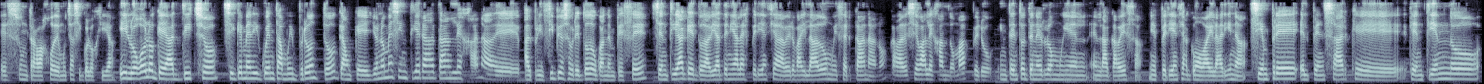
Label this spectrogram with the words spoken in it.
es un trabajo de mucha psicología. Y luego lo que has dicho, sí que me di cuenta muy pronto que aunque yo no me sintiera tan lejana de, al principio sobre todo cuando empecé, sentía que todavía tenía la experiencia de haber bailado muy cercana, ¿no? Cada vez se va alejando más, pero intento tenerlo muy en, en la cabeza, mi experiencia como bailarina. Siempre el pensar que, que entiendo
